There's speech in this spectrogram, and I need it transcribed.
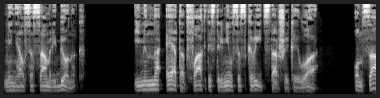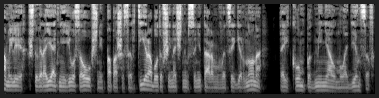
Менялся сам ребенок. Именно этот факт и стремился скрыть старший Кайлуа. Он сам или, что вероятнее, его сообщник, папаша Сорти, работавший ночным санитаром в ВЦ Гернона, тайком подменял младенцев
